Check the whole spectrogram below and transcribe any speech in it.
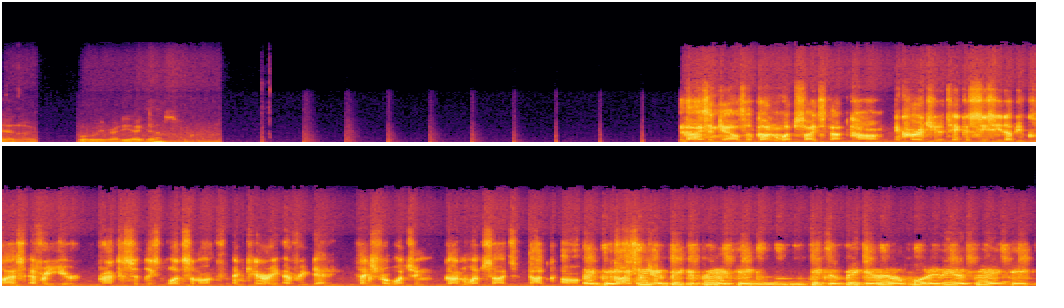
And I'm totally ready, I guess. The guys and gals of gunwebsites.com encourage you to take a CCW class every year, practice at least once a month, and carry every day. Thanks for watching gunwebsites.com. Pancakes, Guys and making gals. bacon pancakes. Take some bacon and I'll put it in a pancake.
